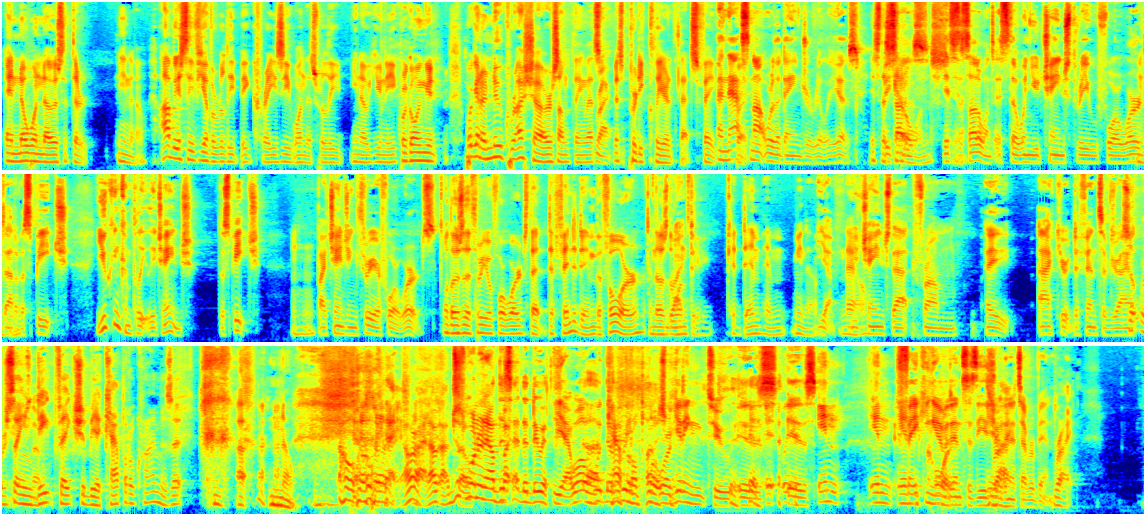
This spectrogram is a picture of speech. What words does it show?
And no one knows that they're, you know, obviously, if you have a really big, crazy one that's really, you know, unique, we're going, we're going to nuke Russia or something. That's Right. it's pretty clear that that's fake. And that's not where the danger really is. It's the subtle ones, It's yeah. the subtle ones. It's the when you change three, four words Mm-hmm. out of a speech, you can completely change the speech Mm-hmm. by changing three or four words. Well, those are the three or four words that defended him before, and those are the Right. ones that condemn him. You know, Yeah, Now, you change that from a accurate defense of your. So we're saying deep fake should be a capital crime. Is that? no. Oh, okay. All right. I, I just So, wondering how this but- had to do with Yeah, well, uh, with the, capital what punishment. we're getting to is is in in, in faking court. evidence is easier Right. than it's ever been. right.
